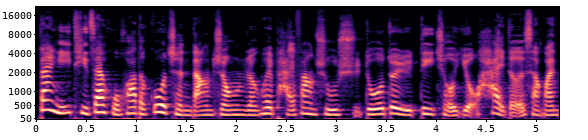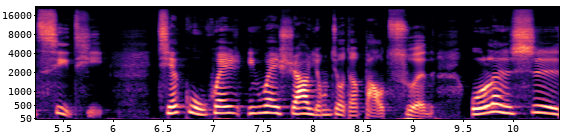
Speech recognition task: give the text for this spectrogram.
但遗体在火化的过程当中，仍会排放出许多对于地球有害的相关气体。且骨灰因为需要永久的保存，无论是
